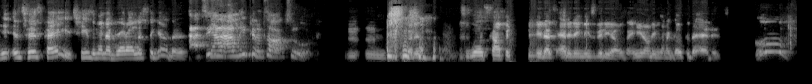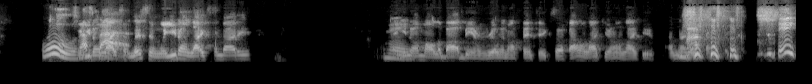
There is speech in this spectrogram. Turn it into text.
It's his page. He's the one that brought all this together. Tatyana Ali could have talked to her. Mm-mm. But it's, it's Will's company that's editing these videos, and he don't even want to go through the edits. Ooh. Ooh, When that's you don't like, bad. listen, when you don't like somebody, and you know I'm all about being real and authentic. So if I don't like you, I don't like you. I'm not. trying to fake it. Sheesh.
